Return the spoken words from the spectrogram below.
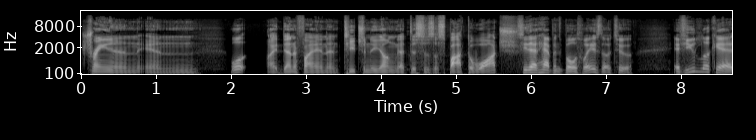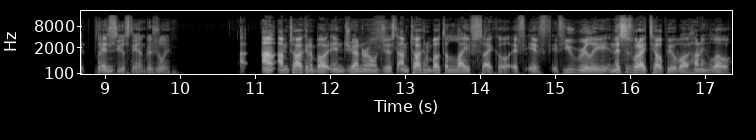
training and Well, identifying and teaching the young that this is a spot to watch. see that happens both ways though too. If you look at, That they see a stand visually. I, I'm I'm talking about in general, just I'm talking about the life cycle. If if if you really, and this is what I tell people about hunting low.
